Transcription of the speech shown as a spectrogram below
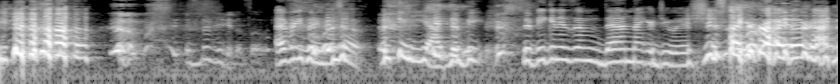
is The veganism. Everything was yeah. The ve- the veganism, then that you're Jewish is like right around.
